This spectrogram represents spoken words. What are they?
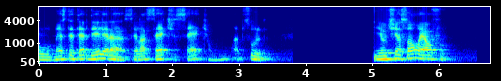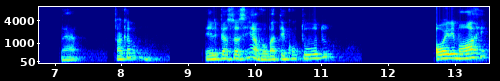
o mestre etéreo dele era, sei lá, 7, 7, um absurdo. E eu tinha só um elfo, né? Só que eu não... Ele pensou assim, ó, vou bater com tudo, ou ele morre,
